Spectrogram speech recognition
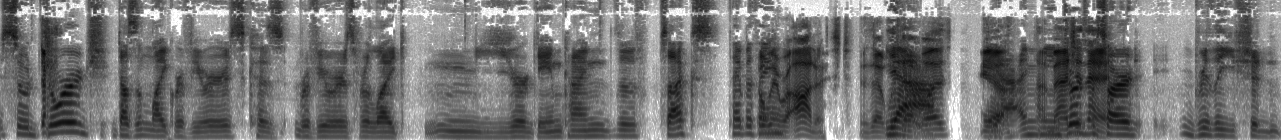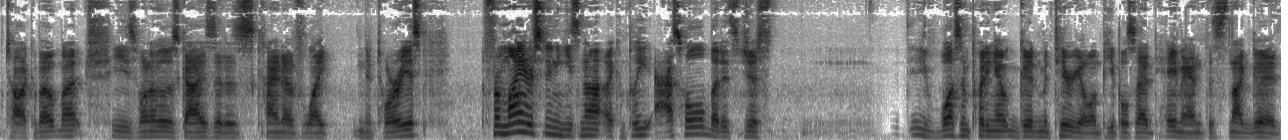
so George doesn't like reviewers because reviewers were like, mm, "Your game kind of sucks" type of Oh, thing. they were honest. Is that what Yeah. that was? Yeah. I mean Imagine George that. Broussard really shouldn't talk about much. He's one of those guys that is kind of like notorious. From my understanding, he's not a complete asshole, but it's just he wasn't putting out good material, and people said, "Hey, man, this is not good."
